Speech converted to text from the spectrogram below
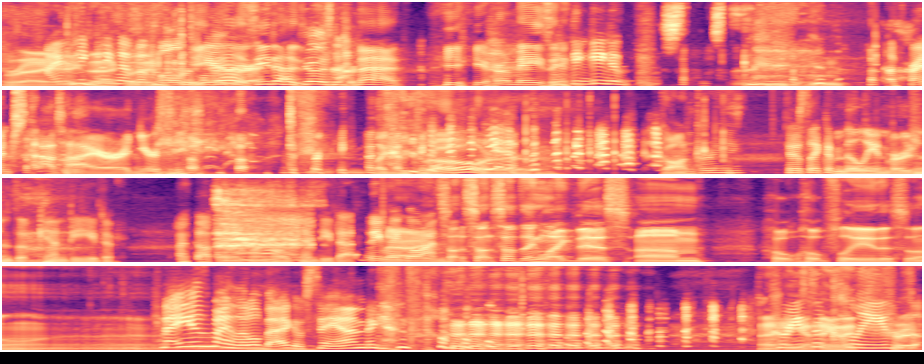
right. I'm thinking of a exactly. He Voltaire. does. He does. You guys are- Matt, you're amazing. I'm thinking of a French satire, and you're thinking of during- Like Boudreaux or Gondry? There's like a million versions of Candide. I thought there was one called Candida. Anyway, All go right, on. so- so- something like this. Um, ho- hopefully this will. Can I use my little bag of sand against the Carissa cleans try, all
